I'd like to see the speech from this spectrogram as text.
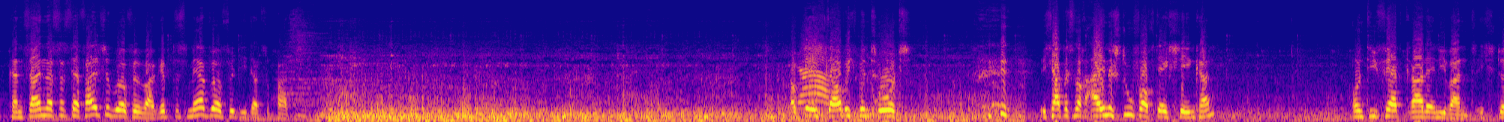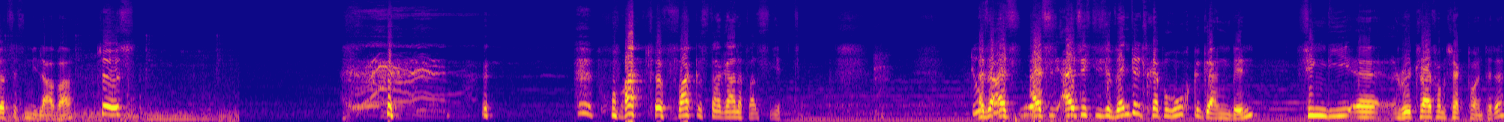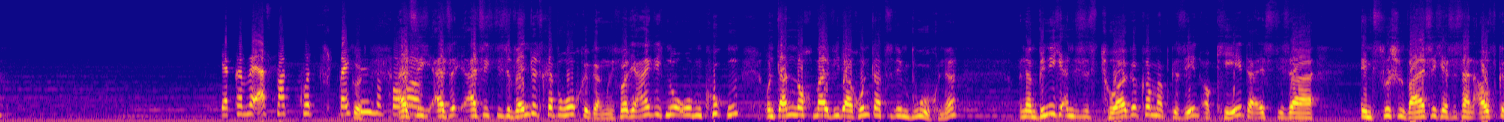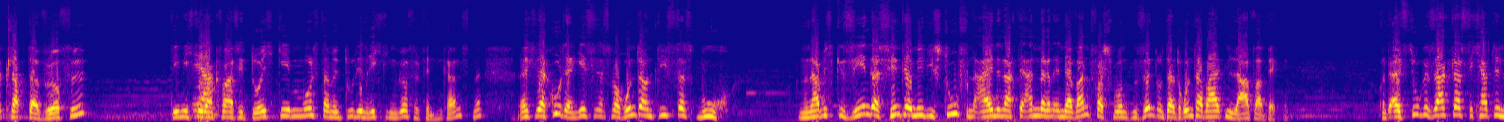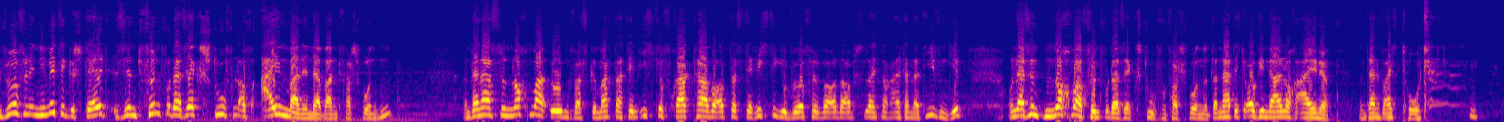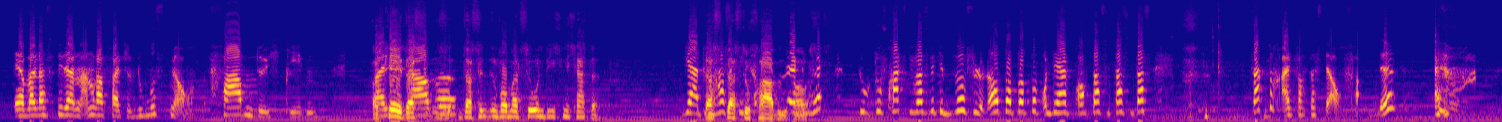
Kann sein, dass das der falsche Würfel war. Gibt es mehr Würfel, die dazu passen? Okay, Ja. ich glaube, ich bin tot. ich habe jetzt noch eine Stufe, auf der ich stehen kann. Und die fährt gerade in die Wand. Ich stürze jetzt in die Lava. Tschüss. What the fuck ist da gerade passiert? Du Also als, als, ich, als ich diese Wendeltreppe hochgegangen bin, fing die äh, Retry vom Checkpoint, bitte. Ja, können wir erstmal kurz sprechen, Gut. bevor Als wir- ich, als, ich, als ich diese Wendeltreppe hochgegangen bin, ich wollte ja eigentlich nur oben gucken und dann nochmal wieder runter zu dem Buch, ne? Und dann bin ich an dieses Tor gekommen, habe gesehen, okay, da ist dieser, inzwischen weiß ich, es ist ein aufgeklappter Würfel, den ich dir Ja. dann quasi durchgeben muss, damit du den richtigen Würfel finden kannst, ne? Dann habe ich gesagt, gut, dann gehst du jetzt mal runter und liest das Buch. Und dann habe ich gesehen, dass hinter mir die Stufen eine nach der anderen in der Wand verschwunden sind und darunter war halt ein Lavabecken. Und als du gesagt hast, ich habe den Würfel in die Mitte gestellt, sind fünf oder sechs Stufen auf einmal in der Wand verschwunden. Und dann hast du nochmal irgendwas gemacht, nachdem ich gefragt habe, ob das der richtige Würfel war oder ob es vielleicht noch Alternativen gibt. Und da sind nochmal fünf oder sechs Stufen verschwunden. Und dann hatte ich original noch eine. Und dann war ich tot. Ja, weil das wieder ein anderer falsch ist. Du musst mir auch Farben durchgeben. Okay, das, das sind Informationen, die ich nicht hatte. Ja, du dass- dass du Farben brauchst. Du, du fragst mich was mit dem Würfel und, op, op, op, und der braucht das und das und das. Sag doch einfach, dass der auch Farben, ne? Also,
